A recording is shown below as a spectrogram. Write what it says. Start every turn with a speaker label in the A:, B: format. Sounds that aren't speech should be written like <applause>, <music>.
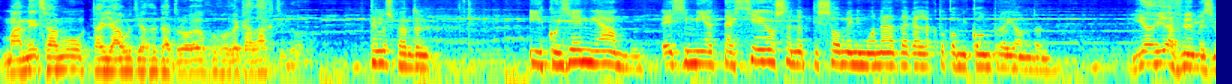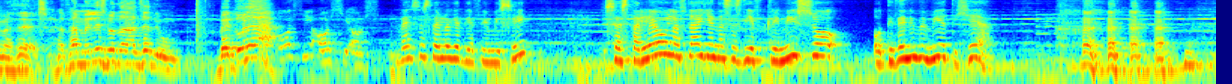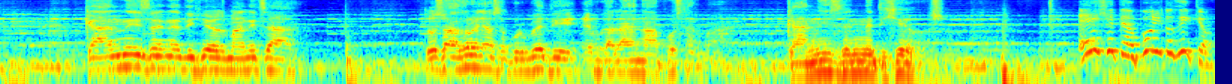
A: Μανίτσα μου, τα γιαούρτια δεν τα τρώω, έχω δωδεκαδάκτυλο.
B: Τέλος πάντων, η οικογένειά μου έχει μια ταχαίως αναπτυσσόμενη μονάδα γαλακτοκομικών προϊόντων.
A: Για διαφήμιση με θες. Θα μιλήσεις με τον ατζέτη μου. Μπετούλα!
B: Όχι, όχι, όχι. Δεν σας θέλω για διαφήμιση. Σας τα λέω όλα αυτά για να σας διευκρινίσω ότι δεν είμαι μία τυχαία. <laughs>
A: Κανείς δεν είναι τυχαίος, Μανίτσα. Τόσα χρόνια στο κουρμπέτι έβγαλα ένα απόσταγμα. Κανείς δεν είναι τυχαίος.
B: Έχετε απόλυτο δίκιο.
